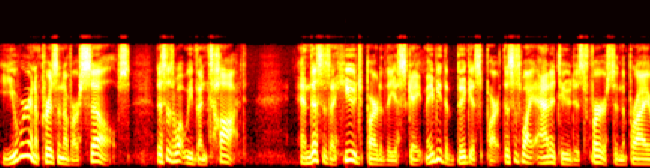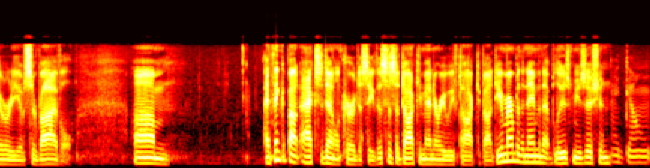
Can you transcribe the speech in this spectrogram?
You were in a prison of ourselves. This is what we've been taught. And this is a huge part of the escape, maybe the biggest part. This is why attitude is first in the priority of survival. Um, I think about accidental courtesy. This is a documentary we've talked about. Do you remember the name of that blues musician? I don't.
